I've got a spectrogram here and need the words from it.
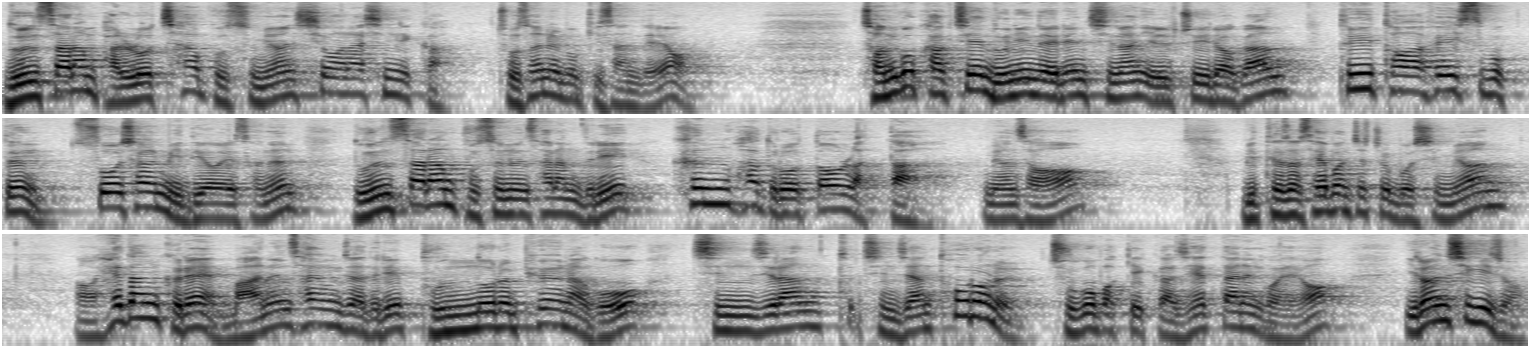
눈사람 발로 차 부수면 시원하십니까? 조선일보 기사인데요. 전국 각지에 눈이 내린 지난 일주일여간 트위터와 페이스북 등 소셜미디어에서는 눈사람 부수는 사람들이 큰 화두로 떠올랐다면서 밑에서 세 번째 줄 보시면 어, 해당 글에 많은 사용자들이 분노를 표현하고 진지한, 진지한 토론을 주고받기까지 했다는 거예요. 이런 식이죠.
